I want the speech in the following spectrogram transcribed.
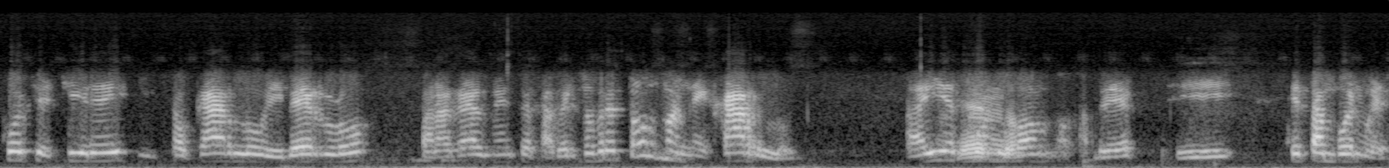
coche chile y tocarlo y verlo para realmente saber, sobre todo manejarlo. Ahí es cuando vamos a ver si qué tan bueno es.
